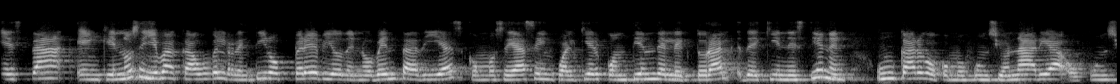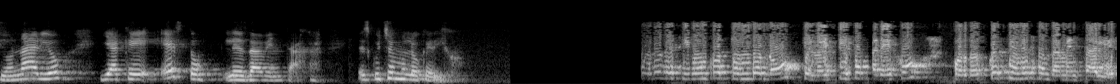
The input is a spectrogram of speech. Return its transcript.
está en que no se lleva a cabo el retiro previo de 90 días, como se hace en cualquier contienda electoral de quienes tienen un cargo como funcionaria o funcionario, ya que esto les da ventaja. Escuchemos lo que dijo. Decir un rotundo no, que no hay piso parejo por dos cuestiones fundamentales.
